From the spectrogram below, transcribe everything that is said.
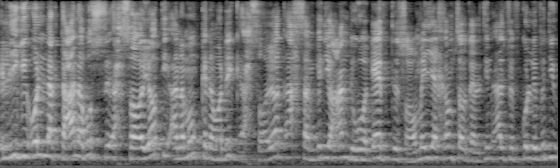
اللي يجي يقول لك تعالى بص إحصائياتي أنا ممكن أوريك إحصائيات أحسن فيديو عندي هو جايب 935 ألف في كل فيديو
